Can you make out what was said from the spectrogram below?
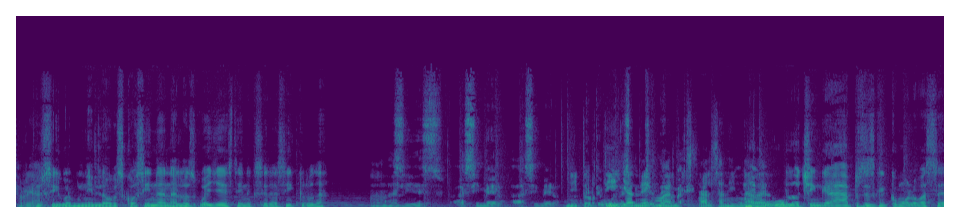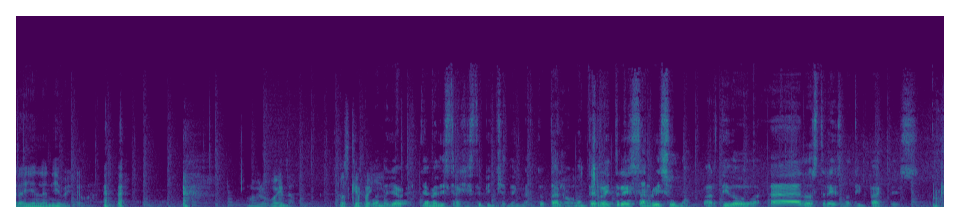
Pues sí, güey, ni los cocinan a los güeyes, tiene que ser así cruda. Así es, así mero, así mero. Ni tortilla, Neckman, ni salsa, ni Nada. nada. burdo, chinga. Pues es que, ¿cómo lo vas a hacer ahí en la nieve, cabrón? Pero bueno. Entonces, ¿qué, Payín? Bueno, ya, ya me distrajiste, pinche Neymar. Total, No. Monterrey 3, San Luis 1. Partido ah, 2-3, no te impactes. Ok.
